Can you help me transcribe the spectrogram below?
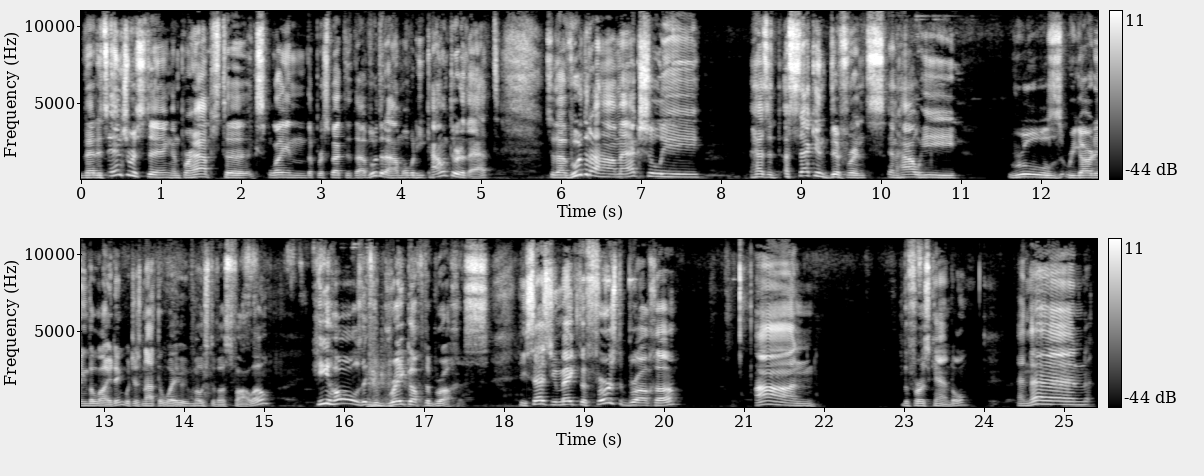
that it's interesting, and perhaps to explain the perspective of Avudraham, what would he counter to that? So the Avudraham actually has a, a, second difference in how he rules regarding the lighting, which is not the way most of us follow. He holds that you break up the brachas. He says you make the first bracha on the first candle, and then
